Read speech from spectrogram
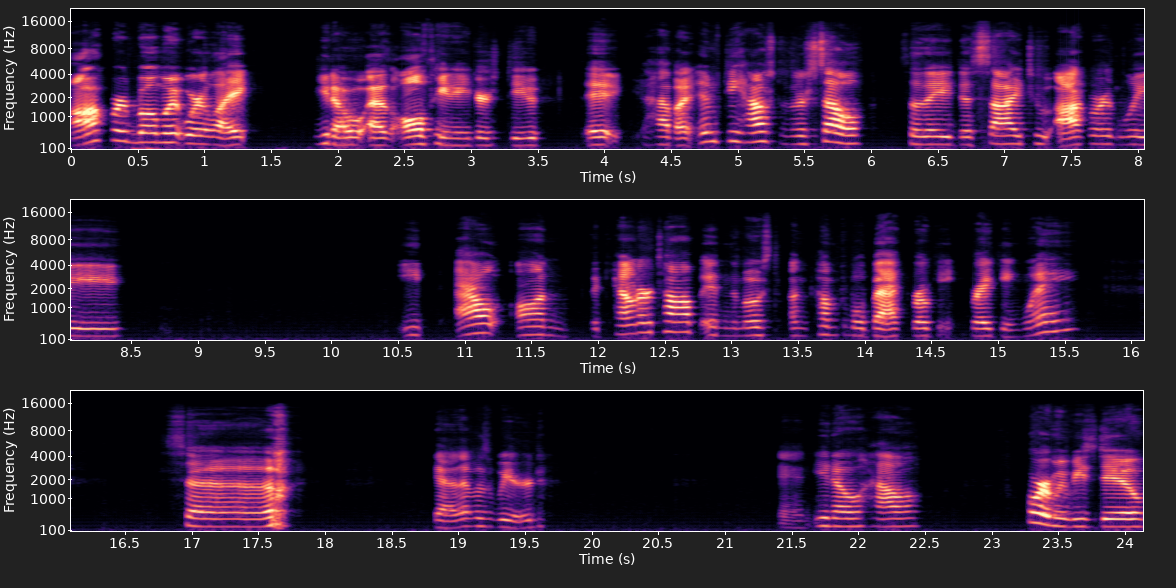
awkward moment where like you know as all teenagers do they have an empty house to themselves so they decide to awkwardly out on the countertop in the most uncomfortable back breaking way so yeah that was weird And you know how horror movies do.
